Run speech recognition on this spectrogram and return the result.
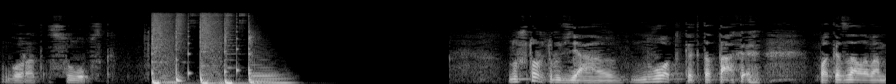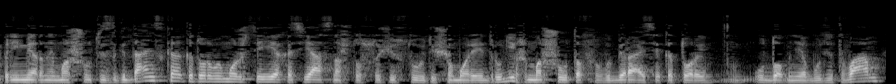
город Слупск. Ну что ж, друзья, вот как-то так показала вам примерный маршрут из Гданьска, который вы можете ехать. Ясно, что существует еще море и других маршрутов. Выбирайте, который удобнее будет вам.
